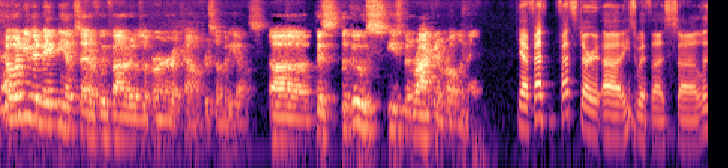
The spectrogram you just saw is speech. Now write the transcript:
That wouldn't even make me upset if we found out it was a burner account for somebody else. Because the goose, he's been rocking and rolling, man. Yeah, Feth, uh, he's with us. Uh,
